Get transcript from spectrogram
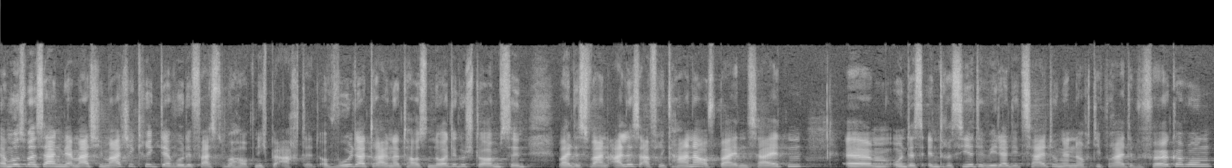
Da muss man sagen, der Machi-Machi-Krieg, der wurde fast überhaupt nicht beachtet, obwohl da 300.000 Leute gestorben sind, weil das waren alles Afrikaner auf beiden Seiten ähm, und es interessierte weder die Zeitungen noch die breite Bevölkerung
